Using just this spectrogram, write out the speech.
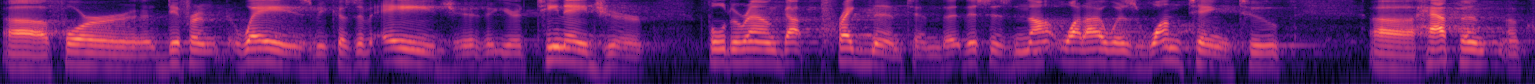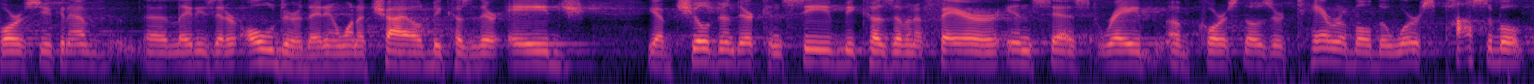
Uh, for different ways because of age. You're a teenager, fooled around, got pregnant, and th- this is not what I was wanting to uh, happen. Of course, you can have uh, ladies that are older, they didn't want a child because of their age. You have children, they're conceived because of an affair, incest, rape. Of course, those are terrible, the worst possible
